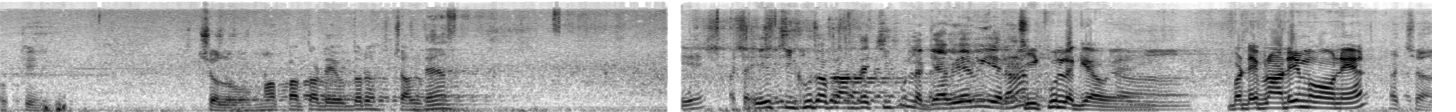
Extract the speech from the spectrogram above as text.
ਓਕੇ ਚਲੋ ਹੁਣ ਆਪਾਂ ਤੁਹਾਡੇ ਉਧਰ ਚੱਲਦੇ ਆਂ ਇਹ ਅੱਛਾ ਇਹ ਚੀਕੂ ਦਾ ਪਲਾਂਟ ਹੈ ਚੀਕੂ ਲੱਗਿਆ ਹੋਇਆ ਵੀ ਹੈ ਨਾ? ਚੀਕੂ ਲੱਗਿਆ ਹੋਇਆ ਹੈ। ਜੀ ਵੱਡੇ ਪਲਾਂਟ ਵੀ ਮੰਗਾਉਨੇ ਆ। ਅੱਛਾ।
